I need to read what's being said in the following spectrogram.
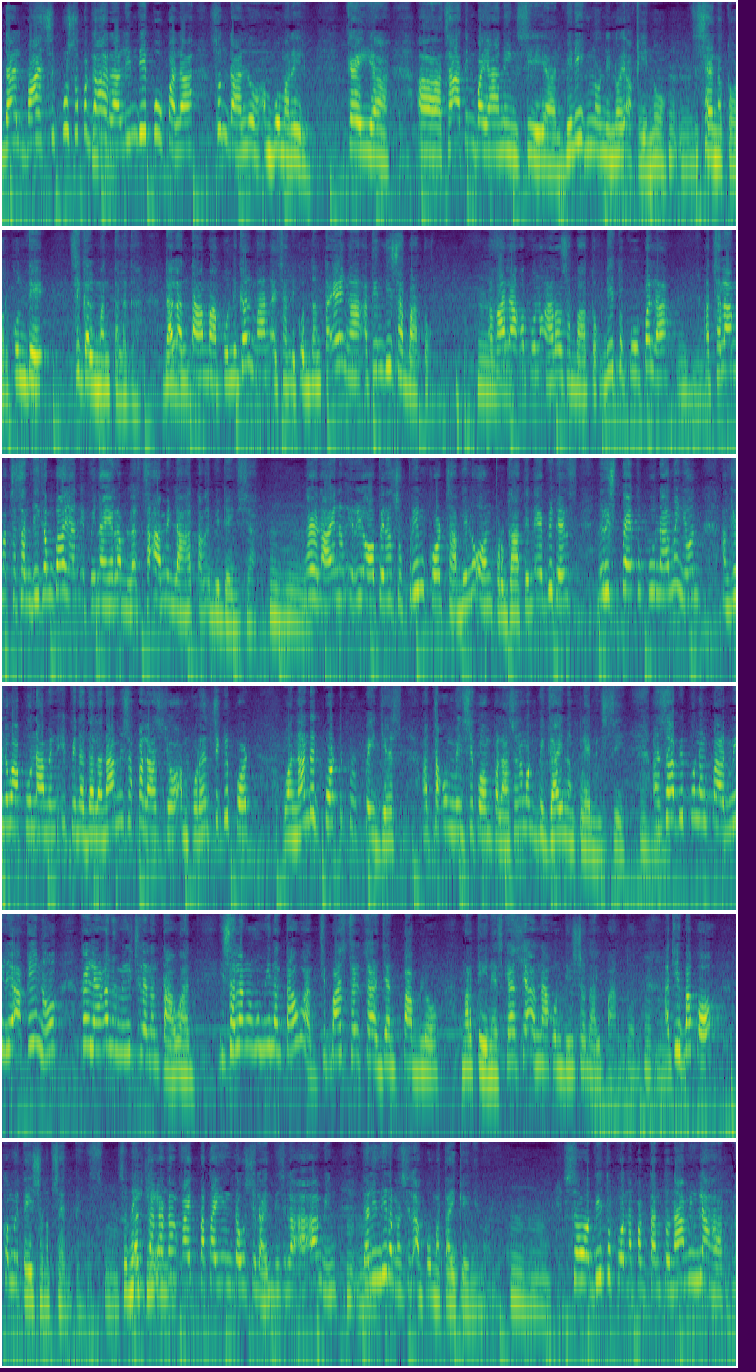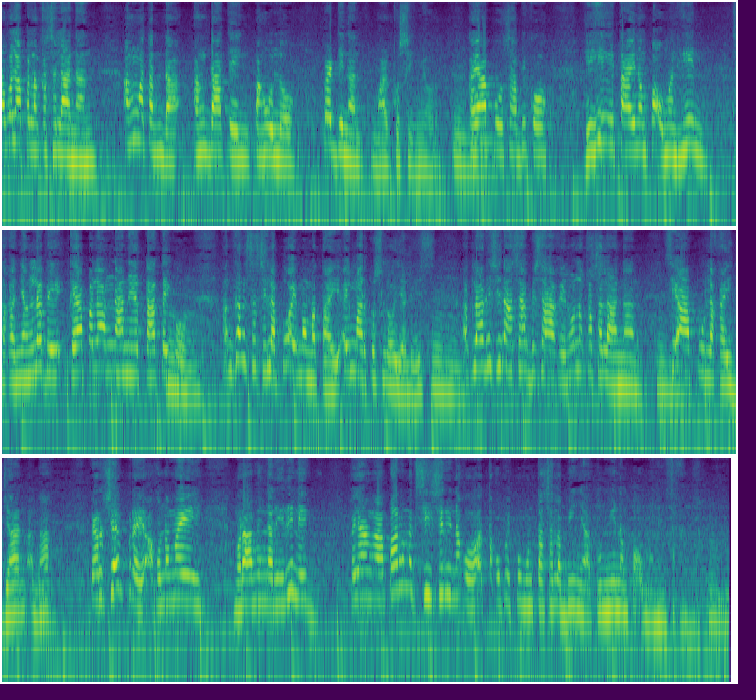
Dahil base po sa pag-aaral, hindi po pala sundalo ang bumaril kay ah, ah, sa ating bayaning si ah, Benigno Ninoy Aquino, si Senator, kundi si Galman talaga. Dahil ang tama po ni Galman ay sa likod ng taenga at hindi sa batok. Akala ko po nung araw sa batok. Dito po pala, at salamat sa Sandigan Bayan, ipinahiram sa amin lahat ang ebidensya. Ngayon, ayaw nang i-reopen ng Supreme Court, sabi noon, forgotten evidence, nirespeto po namin yon. Ang ginawa po namin, ipinadala namin sa palasyo ang forensic report, 144 pages, at nakumbinsi po ang palasyo na magbigay ng clemency. Ang sabi po ng pamilya Aquino, kailangan humingi sila ng tawad. Isa lang ang humingi ng tawad, si Master Sergeant Pablo Martinez, kaya siya ang na-conditional pardon. At iba po, commutation of sentence. So, dahil talagang kahit patayin daw sila, hindi sila aamin, dahil hindi naman sila ang pumatay kay Ninoy. So dito po, napagtanto naming lahat na wala palang kasalanan ang matanda, ang dating Pangulo Ferdinand Marcos Sr. Kaya po sabi ko, hihingi tayo ng paumanhin sa kanyang labi. Kaya pala ang nanay at tatay ko, hanggang sa sila po ay mamatay, ay Marcos loyalist. At lagi sinasabi sa akin, walang kasalanan. Si Apo Lakay dyan, anak. Pero siyempre, ako na may maraming naririnig. Kaya nga, parang nagsisi rin ako at ako po'y pumunta sa labi niya at humingi ng paumanhin sa kanya.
